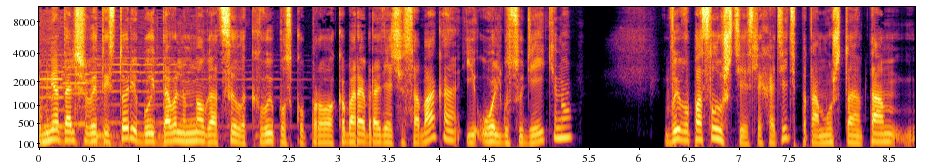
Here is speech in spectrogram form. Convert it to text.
У меня дальше в этой истории будет довольно много отсылок к выпуску про кабаре «Бродячая собака» и Ольгу Судейкину. Вы его послушайте, если хотите, потому что там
